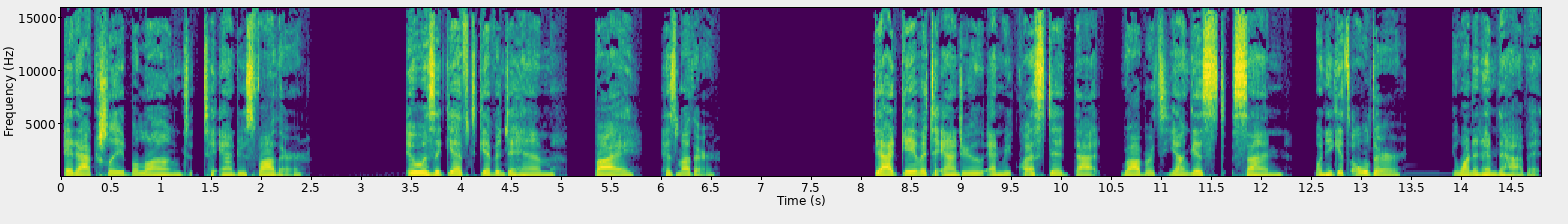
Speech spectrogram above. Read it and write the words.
It actually belonged to Andrew's father. It was a gift given to him by his mother. Dad gave it to Andrew and requested that Robert's youngest son, when he gets older, he wanted him to have it.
